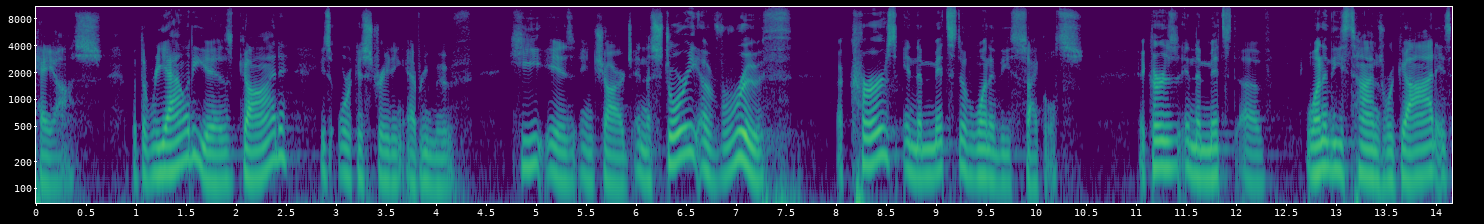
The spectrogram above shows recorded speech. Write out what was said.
chaos. But the reality is, God is orchestrating every move. He is in charge, and the story of Ruth occurs in the midst of one of these cycles. It occurs in the midst of one of these times where God is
